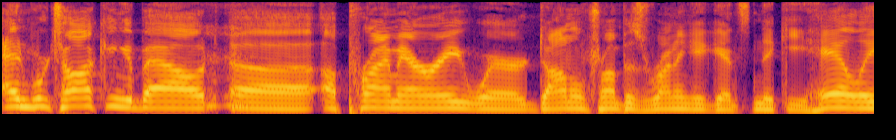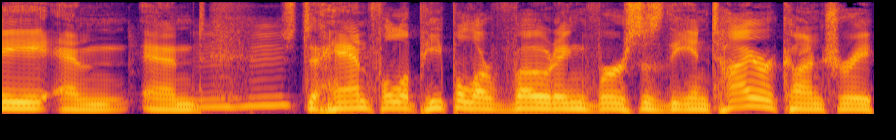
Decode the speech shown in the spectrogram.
And we're talking about uh, a primary where Donald Trump is running against Nikki Haley, and and Mm-hmm. just a handful of people are voting versus the entire country,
